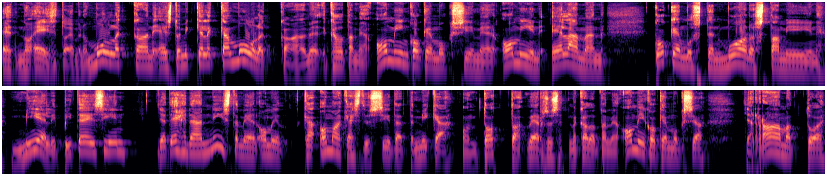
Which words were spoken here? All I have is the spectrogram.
että no ei se toiminut mullekaan, niin ei se toimi kellekään muullekaan. Me katsotaan meidän omiin kokemuksiin, meidän omiin elämän kokemusten muodostamiin mielipiteisiin, ja tehdään niistä meidän omi, oma käsitys siitä, että mikä on totta versus, että me katsotaan meidän omia kokemuksia ja raamattua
